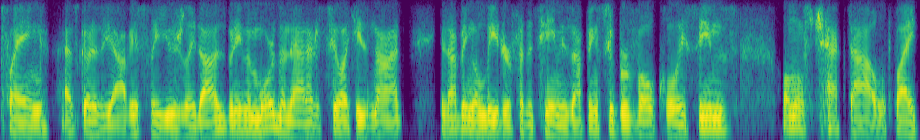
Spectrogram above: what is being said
playing as good as he obviously usually does. But even more than that, I just feel like he's not he's not being a leader for the team. He's not being super vocal. He seems almost checked out, like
